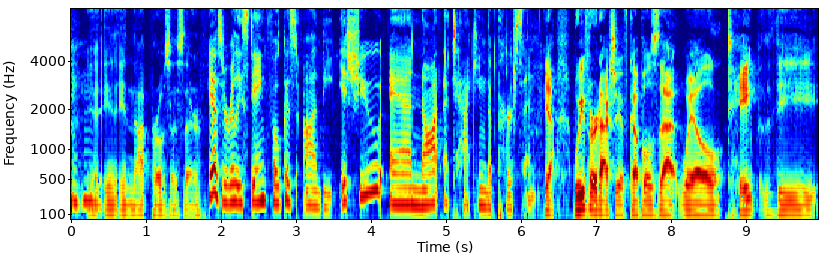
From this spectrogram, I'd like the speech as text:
in, in that process there. Yeah, so really staying focused on the issue and not attacking the person. Yeah, we've heard actually of couples that will tape the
